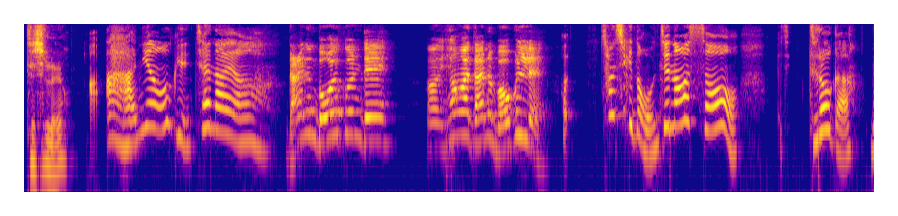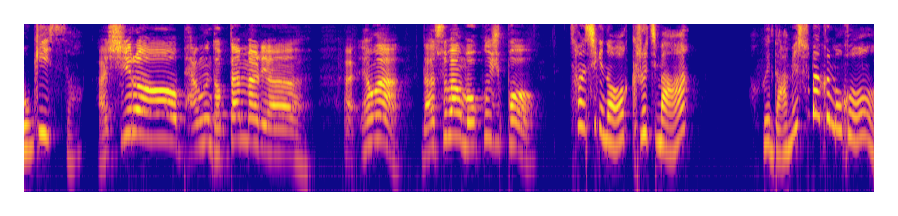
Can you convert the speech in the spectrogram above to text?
드실래요? 아, 아니요, 괜찮아요. 나는 먹을 건데. 어, 형아 나는 먹을래. 어, 천식이 너 언제 나왔어? 들어가, 목이 있어. 아 싫어. 방은 덥단 말이야. 아, 형아 나 수박 먹고 싶어. 천식이 너 그러지 마. 왜 남의 수박을 먹어?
